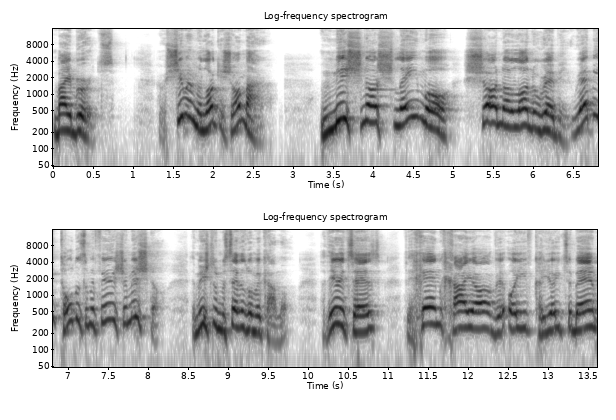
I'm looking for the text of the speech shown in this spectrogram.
by birds. Shimon Melokish Omar, Mishnah Shleimo Shana Lanu Rebbe. Rebbe told us a meferish Mishnah. The Mishnah Maseches B'Mekamo. There it says, V'chen chaya ve'oiv kayoytze be'em.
